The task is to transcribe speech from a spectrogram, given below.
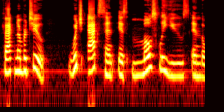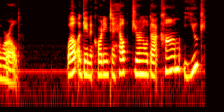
Fact number two. Which accent is mostly used in the world? Well, again, according to healthjournal.com, UK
